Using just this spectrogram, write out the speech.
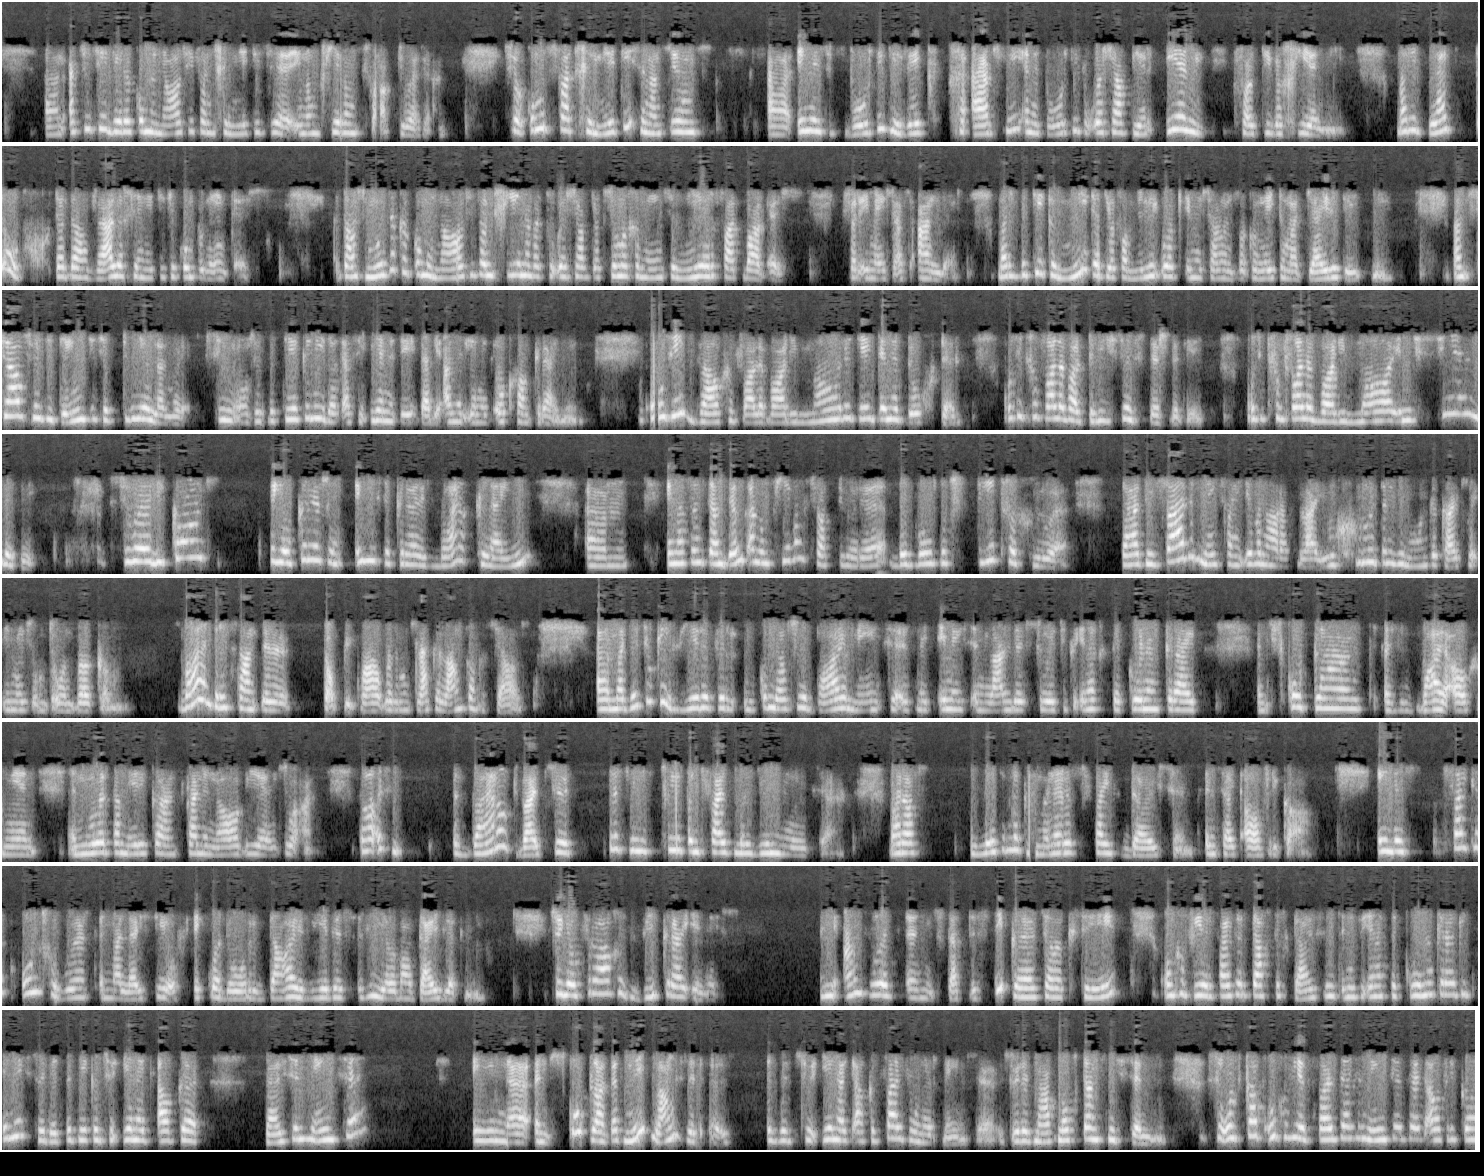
Um, ek sê deur 'n kombinasie van genetiese en omgewingsfaktore. So kom ons vat geneties en dan sê ons uh MS word nie direk geërf nie en dit word nie veroorsaak deur een foutiewe geen nie. Maar dit blyk tog dat daar wel 'n genetiese komponent is. Daar's moontlik 'n kombinasie van gene wat veroorsaak dat sommige mense meer vatbaar is vir MS as ander. Maar dit beteken nie dat jou familie ook MS sal ontwikkel net omdat jy dit het nie. Want selfs met identiese tweelinge sien ons dit beteken nie dat as die een dit het dat die ander een dit ook gaan kry nie. Ons het wel gevalle waar die ma dit het en 'n dogter. Ons het gevalle waar drie susters dit het. Ons het gevalle waar die ma en die seun dit het. So die kans vir jou kinders om MS te kry is baie klein. Ehm um, en as ons dan dink aan omgewingsfaktore, dit word nog steeds geglo dat die verder mens van ewenaar bly, hoe groter die moontlikheid vir MS om te ontwikkel. Baie interessante topik waaroor ons lekker lank kan gesels. Uh, maar dit is ook die rede vir hoekom daar so baie mense is met MS in lande soos die Verenigde Koninkryk en Skotland is baie algemeen in Noord-Amerika en Skandinawië en so aan. Daar is wêreldwyd so plus minus 2.5 miljoen mense. Maar daar's letterlik minder as 5000 in Suid-Afrika. En dis feitelik ongehoord in Maleisië of Ecuador. Daai redes is nie heeltemal duidelik nie. So jou vraag is wie kry MS? En die antwoord in statistieke sou ek sê ongeveer 85000 in die Verenigde Koninkryk het MS, so dit beteken so een uit elke 1000 mense. En uh, in Skotland wat net langs dit is, is dit so een uit elke 500 mense. So dit maak nogtans nie sin nie. So ons kat ongeveer 5000 mense in Suid-Afrika.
